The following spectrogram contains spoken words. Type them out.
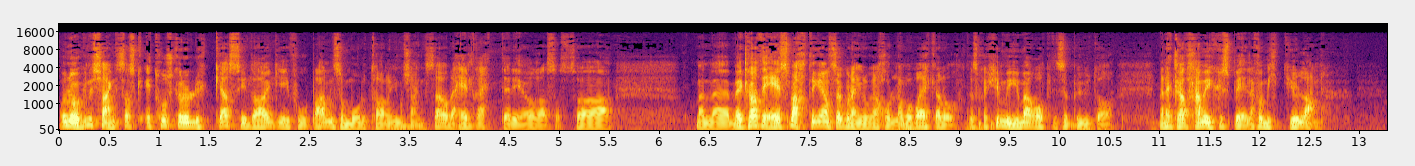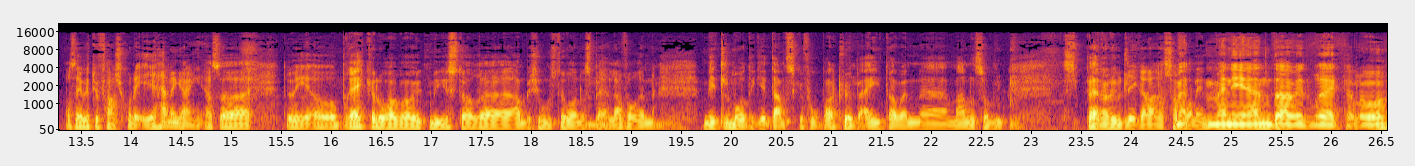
og noen sjanser Jeg tror skal du lykkes i dag i fotballen, så må du ta noen sjanser. Og det er helt rett det de gjør, altså. Så, men, eh, men klart det er smertegrenser hvor lenge du kan holde på Brekalo. Det skal ikke mye mer opp disse budene. Men det er klart han vil ikke spille for Midtjylland. Altså, Jeg vet jo faen ikke hvor det er hen engang. Altså, og Brekalo har jo et mye større ambisjonsnivå enn å spille for en middelmådig danske fotballklubb eid av en uh, mann som spenner ut like der som men, men igjen, David Brekalo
